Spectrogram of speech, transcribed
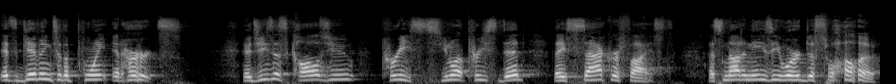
It's giving to the point it hurts. And Jesus calls you priests. You know what priests did? They sacrificed. That's not an easy word to swallow.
